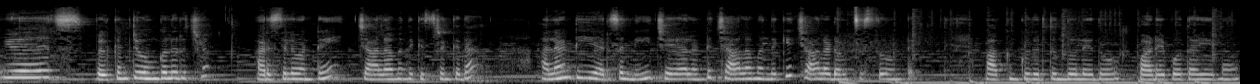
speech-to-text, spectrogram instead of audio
వ్యూయర్స్ వెల్కమ్ టు ఒంగోలు రుచులు అరిసెలు అంటే చాలామందికి ఇష్టం కదా? అలాంటి ఈ అరిసెల్ని చేయాలంటే చాలామందికి చాలా డౌట్స్ వస్తూ ఉంటాయి. పాకం కుదురుతుందో లేదో పాడైపోతాయేమో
